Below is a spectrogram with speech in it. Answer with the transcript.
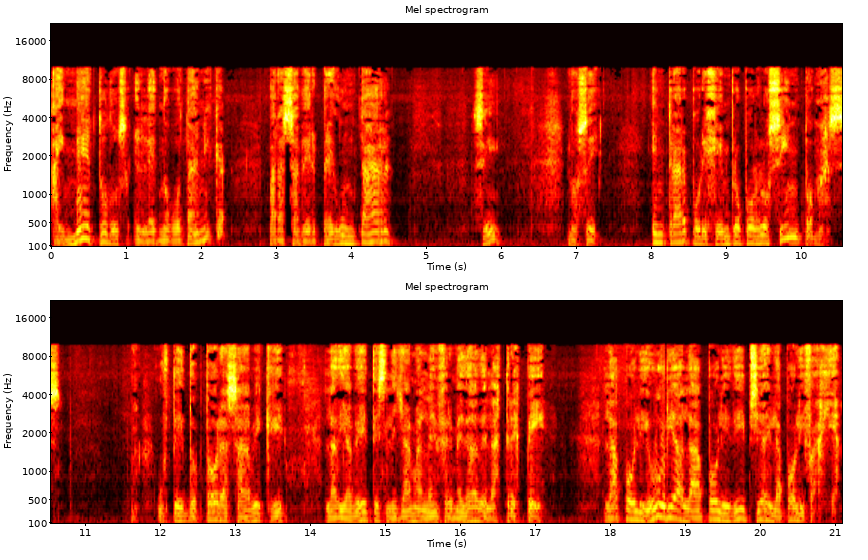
Hay métodos en la etnobotánica para saber preguntar, ¿sí? No sé, entrar, por ejemplo, por los síntomas. Usted, doctora, sabe que la diabetes le llaman la enfermedad de las tres P. La poliuria, la polidipsia y la polifagia.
